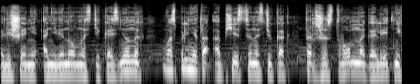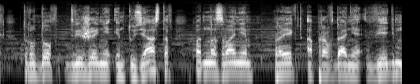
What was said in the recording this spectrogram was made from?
Решение о невиновности казненных воспринято общественностью как торжество многолетних трудов движения энтузиастов под названием «Проект оправдания ведьм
